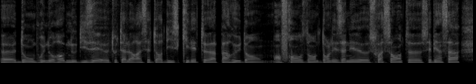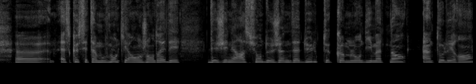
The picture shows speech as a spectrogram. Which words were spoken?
dont Bruno Robe nous disait tout à l'heure à 7h10 qu'il est apparu en France dans, les années euh, 60, euh, c'est bien ça Est-ce que c'est un mouvement qui a engendré des générations de jeunes adultes, comme l'on dit maintenant, intolérants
